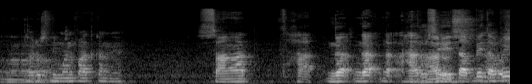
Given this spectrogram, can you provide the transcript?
uh, harus dimanfaatkan ya? sangat ha- nggak nggak nggak harus, Harus. sih tapi tapi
